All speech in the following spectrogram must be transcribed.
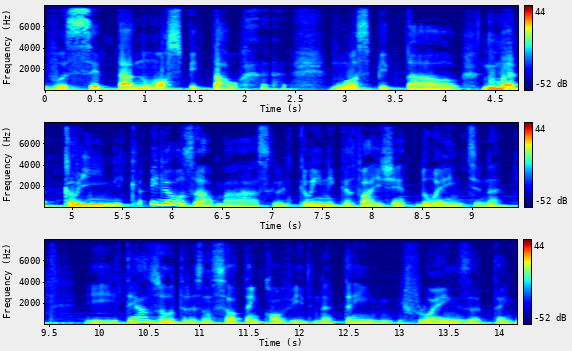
você está num hospital, num hospital, numa clínica, melhor usar máscara. Em clínicas vai gente doente, né? E tem as outras, não só tem Covid, né? Tem influenza, tem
